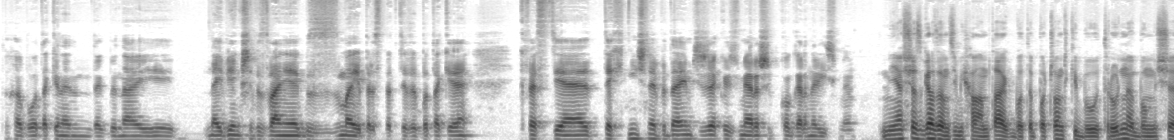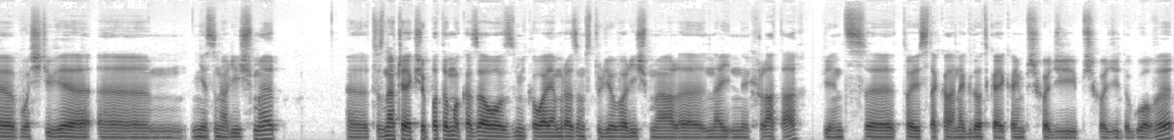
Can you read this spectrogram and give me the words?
to chyba było takie jakby naj, największe wyzwanie jakby z mojej perspektywy, bo takie kwestie techniczne wydaje mi się, że jakoś w miarę szybko ogarnęliśmy. Ja się zgadzam z Michałem, tak, bo te początki były trudne, bo my się właściwie nie znaliśmy. E, to znaczy, jak się potem okazało, z Mikołajem razem studiowaliśmy, ale na innych latach, więc e, to jest taka anegdotka, jaka mi przychodzi, przychodzi do głowy.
